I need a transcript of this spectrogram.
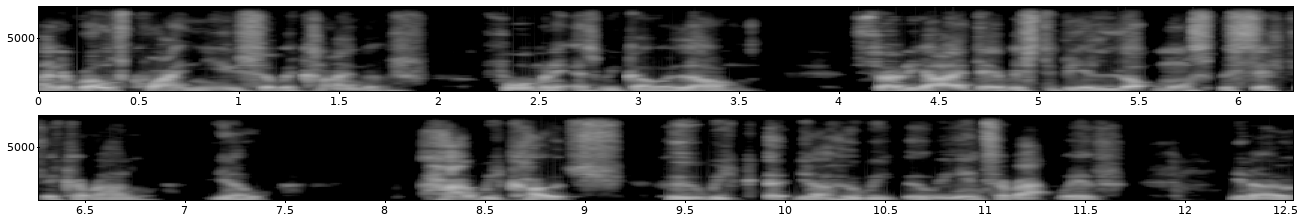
And the role's quite new so we're kind of forming it as we go along. So the idea is to be a lot more specific around you know how we coach who we uh, you know who we who we interact with. You know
